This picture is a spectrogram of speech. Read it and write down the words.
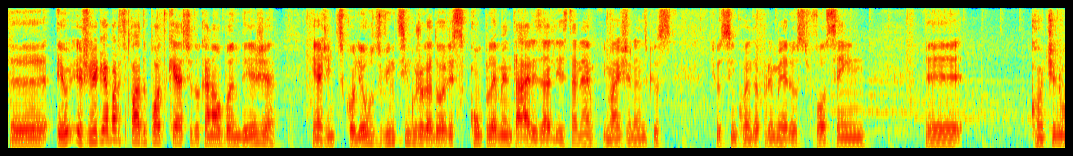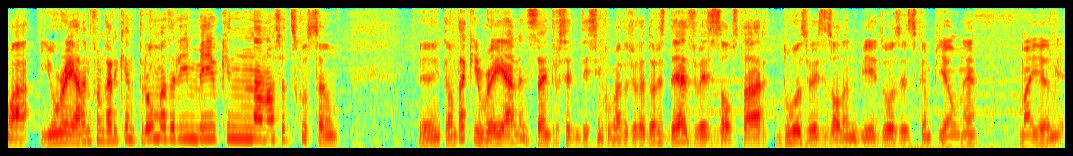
Uh, eu, eu, cheguei a participar do podcast do canal Bandeja e a gente escolheu os 25 jogadores complementares à lista, né? Imaginando que os, que os 50 primeiros fossem uh, continuar. E o Ray Allen foi um cara que entrou, mas ali meio que na nossa discussão. Uh, então tá aqui, Ray Allen está entre os 75 maiores jogadores, 10 vezes All-Star, duas vezes All-NBA e duas vezes campeão, né? Miami,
